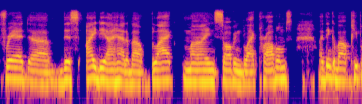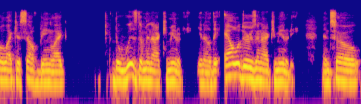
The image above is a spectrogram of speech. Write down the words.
Fred, uh, this idea I had about black minds solving black problems. I think about people like yourself being like the wisdom in our community, you know, the elders in our community. And so,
